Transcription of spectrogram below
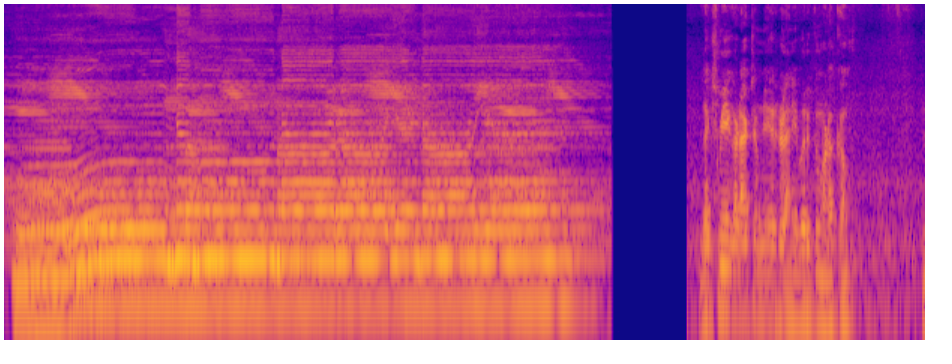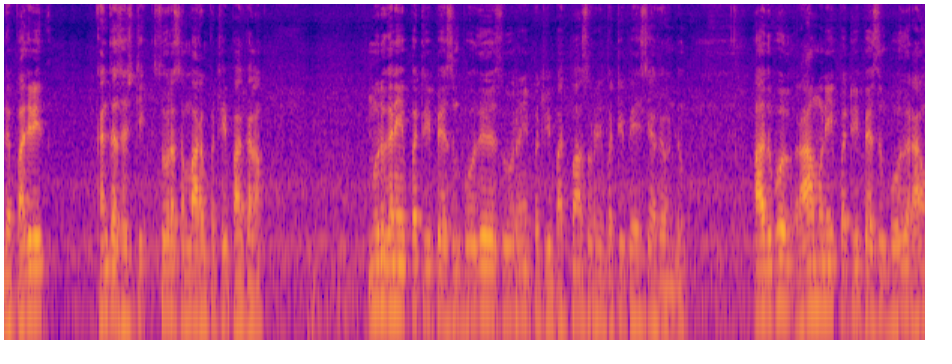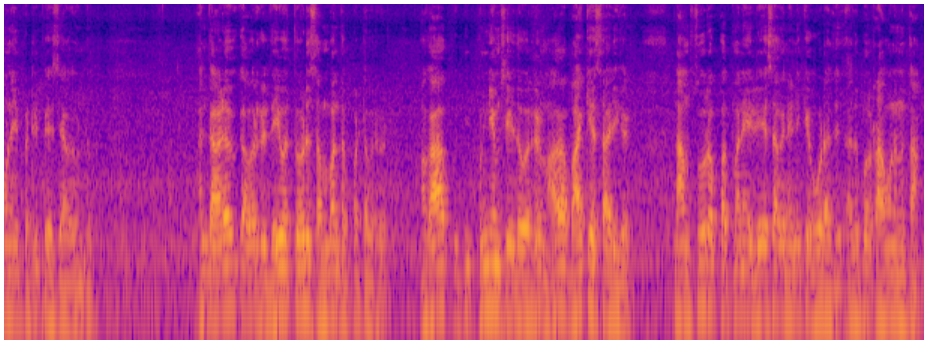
ஓம் நாராயணாய லக்ஷ்மி கடாட்சம் நேயர்கள் அனைவருக்கும் வணக்கம். இந்த பதிவில் கந்த சஷ்டி சூரசம்மாரம் பற்றி பார்க்கலாம். முருகனை பற்றி பேசும்போது சூரனை பற்றி பத்மாசூரனை பற்றி பேசியாக வேண்டும். அதுபோல் ராமனை பற்றி பேசும்போது ராவனை பற்றி பேசியாக வேண்டும். அந்த அளவுக்கு அவர்கள் தெய்வத்தோடு சம்பந்தப்பட்டவர்கள். மகா புண்ணியம் செய்தவர்கள் மகா பாக்கியசாலிகள். நாம் சூரபத்மனை லேசாக நினைக்கக்கூடாது. அதுபோல் ராவணன் தான்.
